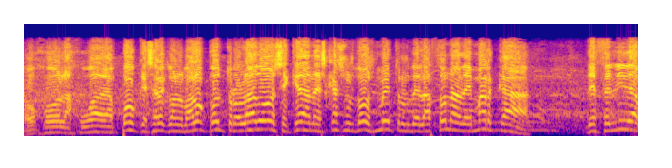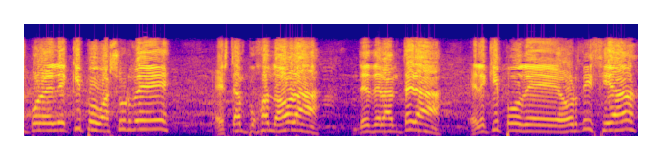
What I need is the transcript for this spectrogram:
Ojo, la jugada de que sale con el balón controlado. Se quedan a escasos dos metros de la zona de marca defendida por el equipo Basurde. Está empujando ahora de delantera el equipo de Ordicia.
